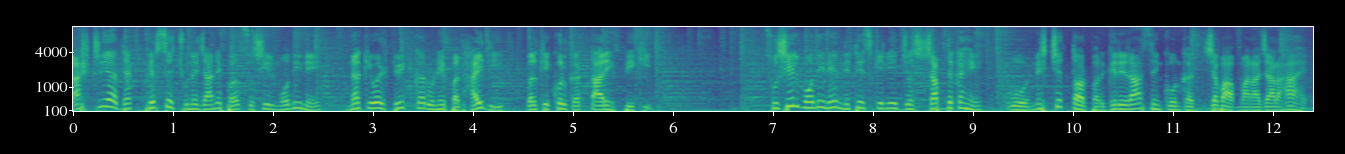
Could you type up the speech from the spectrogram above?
राष्ट्रीय अध्यक्ष फिर से चुने जाने पर सुशील मोदी ने न केवल ट्वीट कर उन्हें बधाई दी, बल्कि खुलकर तारीफ़ भी की। सुशील मोदी ने नीतीश के लिए जो शब्द कहे, वो निश्चित तौर पर गिरिराज सिंह को उनका जवाब माना जा रहा है।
